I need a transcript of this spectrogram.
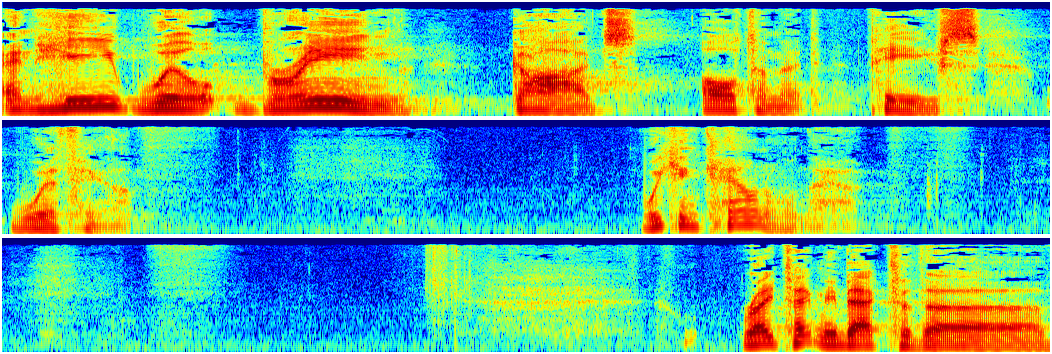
and he will bring God's ultimate peace with him. We can count on that. Ray, take me back to the,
